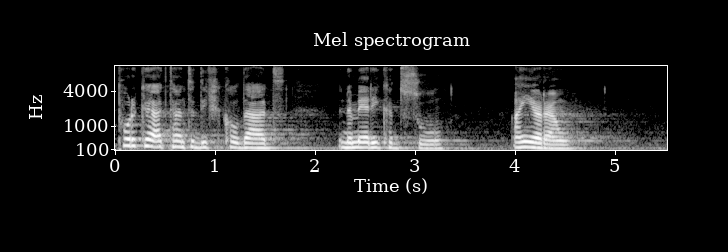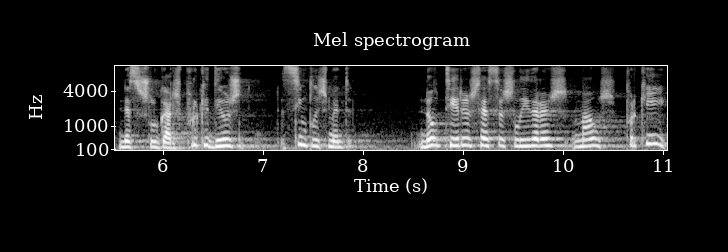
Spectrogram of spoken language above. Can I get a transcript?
Porque há tanta dificuldade na América do Sul, em Arão, nesses lugares? Porque Deus simplesmente não tira essas líderes maus. Porquê?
